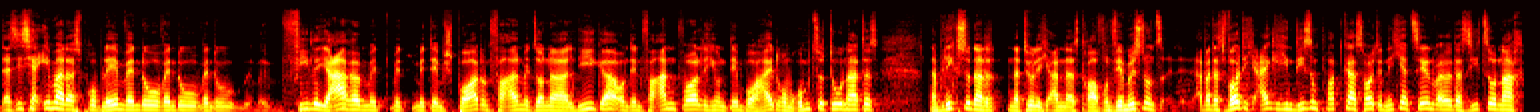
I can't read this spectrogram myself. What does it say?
das ist ja immer das Problem, wenn du, wenn du, wenn du viele Jahre mit, mit, mit dem Sport und vor allem mit so einer Liga und den Verantwortlichen und dem Bohai drumherum zu tun hattest, dann blickst du da natürlich anders drauf. Und wir müssen uns, aber das wollte ich eigentlich in diesem Podcast heute nicht erzählen, weil das sieht so nach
